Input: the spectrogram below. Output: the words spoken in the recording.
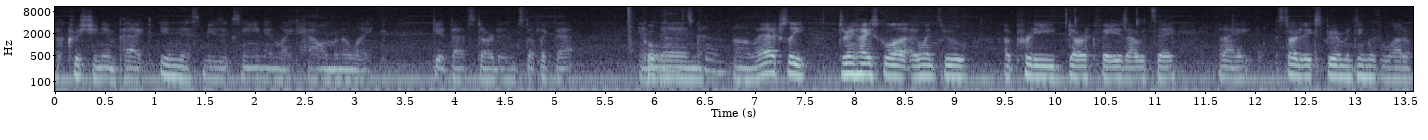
a Christian impact in this music scene, and like how I'm gonna like get that started and stuff like that. And Cool. then That's cool. um, I actually during high school I went through a pretty dark phase, I would say, and I started experimenting with a lot of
